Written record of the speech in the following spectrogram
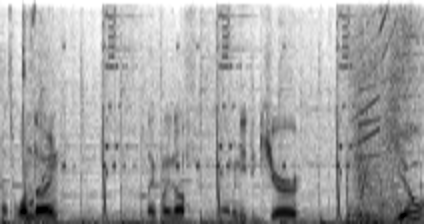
That's one down. Thankfully enough. Now we need to cure you.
